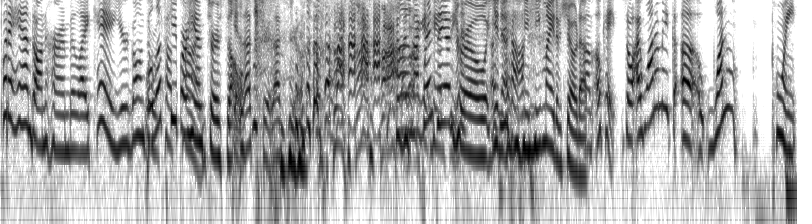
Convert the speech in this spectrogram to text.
put a hand on her and be like, "Hey, you're going through." Well, a let's tough keep our hands to ourselves. Yeah, that's true. That's true. Let's not Prince handsy. Andrew, you know, Yeah. he might have showed up. Um, okay, so I want to make uh, one point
